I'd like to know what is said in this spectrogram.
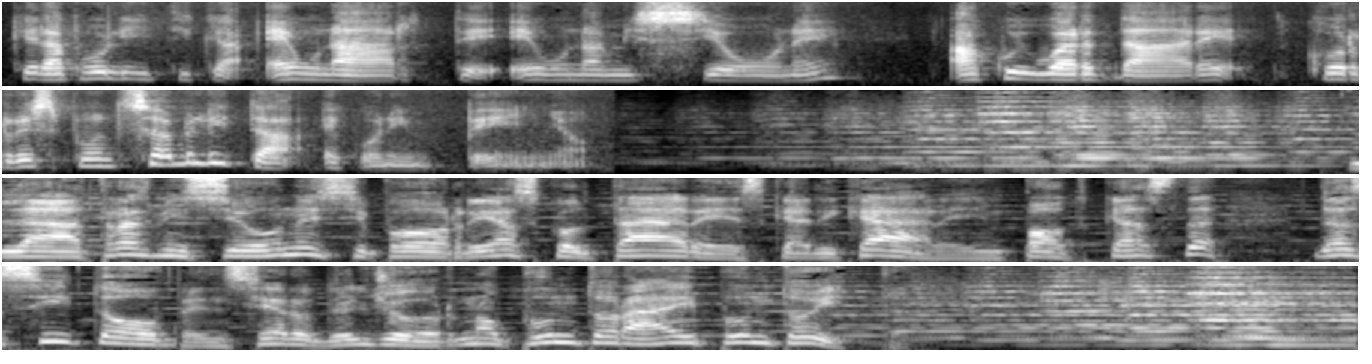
che la politica è un'arte e una missione a cui guardare con responsabilità e con impegno. La trasmissione si può riascoltare e scaricare in podcast dal sito pensierodelgiorno.rai.it.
